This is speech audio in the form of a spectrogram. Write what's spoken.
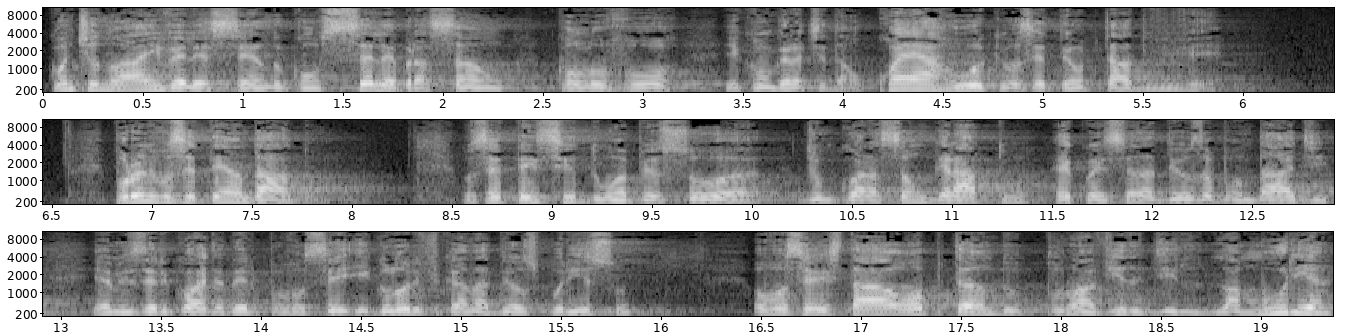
continuar envelhecendo com celebração, com louvor e com gratidão. Qual é a rua que você tem optado viver? Por onde você tem andado? Você tem sido uma pessoa de um coração grato, reconhecendo a Deus a bondade e a misericórdia dele por você e glorificando a Deus por isso? Ou você está optando por uma vida de lamúria,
